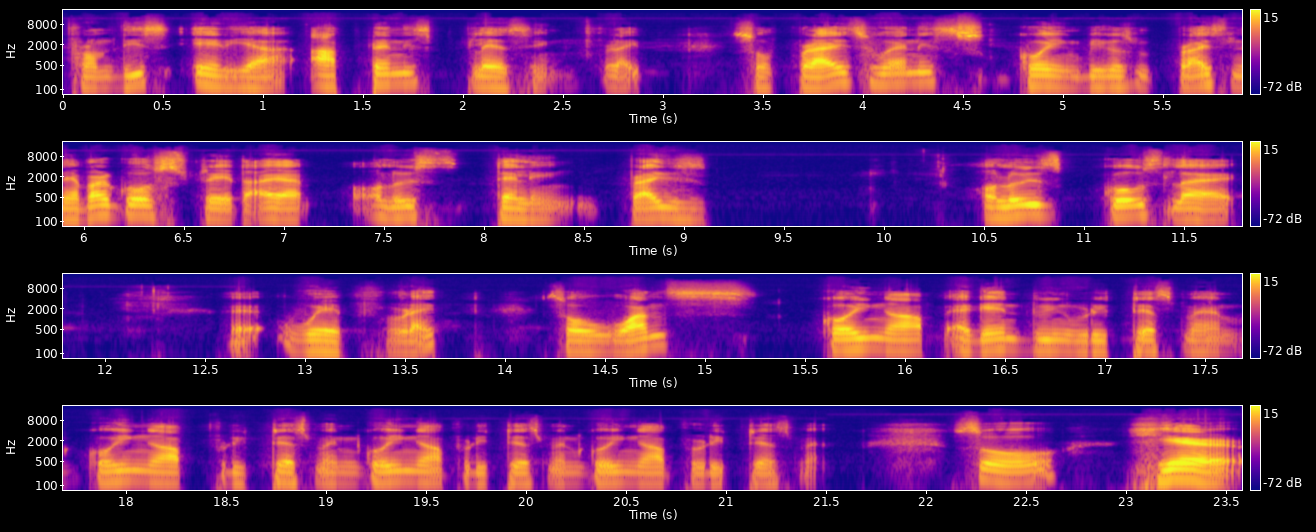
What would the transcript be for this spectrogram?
from this area uptrend is placing right? So price when is going because price never goes straight i am always telling price always goes like a wave right? So once going up again doing retracement going up retracement going up retracement going up retracement. So here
